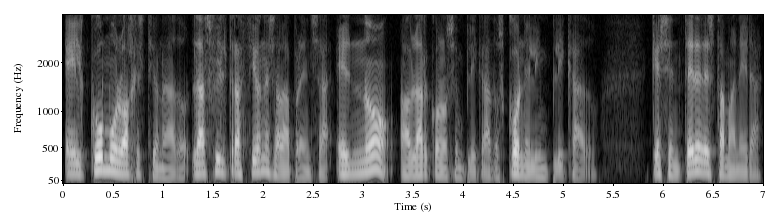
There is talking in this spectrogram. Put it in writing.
el cómo lo ha gestionado, las filtraciones a la prensa, el no hablar con los implicados, con el implicado, que se entere de esta manera,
